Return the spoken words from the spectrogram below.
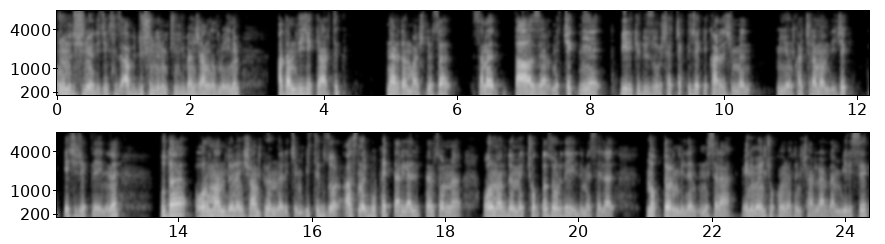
bunu mu düşünüyor diyeceksiniz. Abi düşünürüm çünkü ben jungle main'im. Adam diyecek ki artık nereden başlıyorsa sana daha az yardım edecek. Niye? 1-2 düz vuruş atacak diyecek ki kardeşim ben minyon kaçıramam diyecek. Geçecek lane'ine. Bu da orman dönen şampiyonlar için bir tık zor. Aslında bu petler geldikten sonra orman dönmek çok da zor değildi. Mesela Nocturne bile mesela benim en çok oynadığım çarlardan birisi.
